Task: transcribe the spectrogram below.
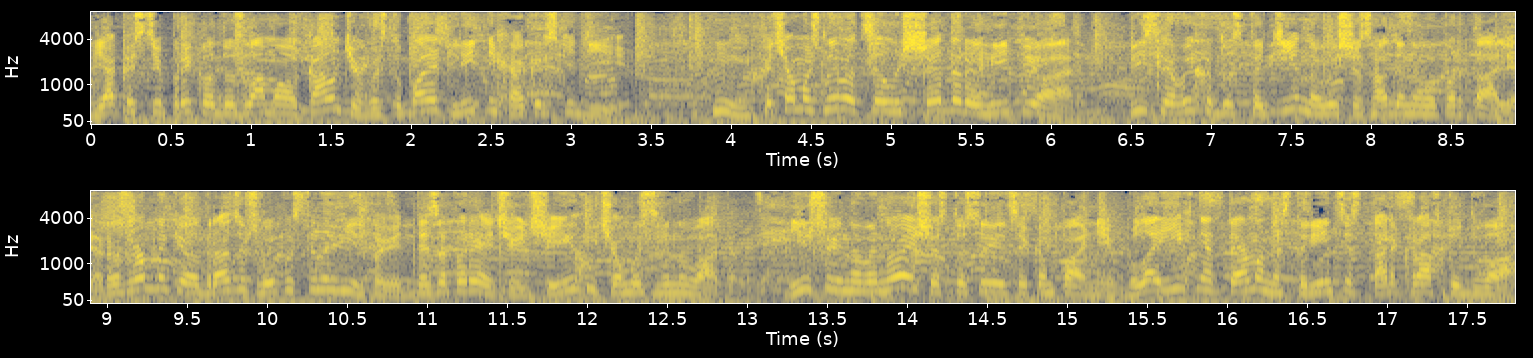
В якості прикладу зламу аккаунтів виступають літні хакерські дії. Хм, Хоча, можливо, це лише дорогий піар. Після виходу статті на вище згаданому порталі розробники одразу ж випустили відповідь, де заперечують, що їх у чомусь звинуватили. Іншою новиною, що стосується компанії, була їхня тема на сторінці StarCraft 2,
